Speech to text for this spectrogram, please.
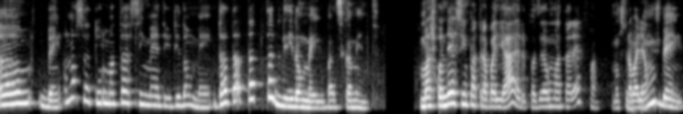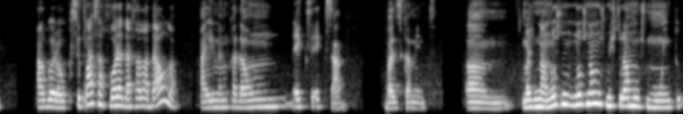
Um, bem, a nossa turma está assim meio dividida ao meio. Está tá, tá, tá dividida ao meio, basicamente. Mas quando é assim para trabalhar, fazer uma tarefa, nós trabalhamos bem. Agora, o que se passa fora da sala de aula, aí mesmo cada um é que, é que sabe, basicamente. Um, mas não, nós, nós não nos misturamos muito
